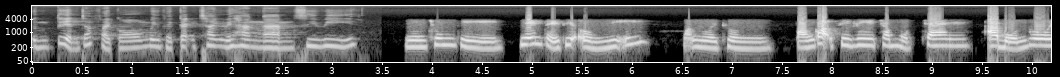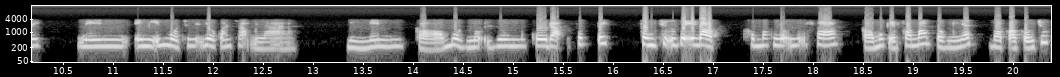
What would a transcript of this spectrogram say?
ứng tuyển chắc phải có mình phải cạnh tranh với hàng ngàn CV ấy. Nhìn chung thì như em thấy thì ở Mỹ, mọi người thường tóm gọn CV trong một trang A4 thôi nên em nghĩ một trong những điều quan trọng là mình nên có một nội dung cô đọng, xúc tích, phông chữ dễ đọc, không mắc lỗi ngữ pháp, có một cái format đồng nhất và có cấu trúc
